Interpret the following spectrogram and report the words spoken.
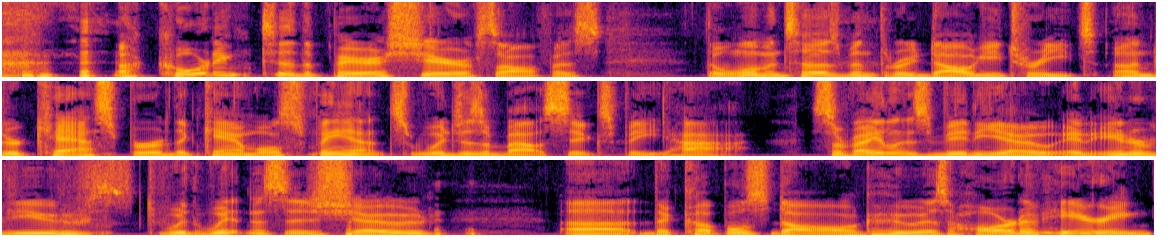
According to the parish sheriff's office, the woman's husband threw doggy treats under Casper the camel's fence, which is about six feet high. Surveillance video and interviews with witnesses showed uh, the couple's dog, who is hard of hearing,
